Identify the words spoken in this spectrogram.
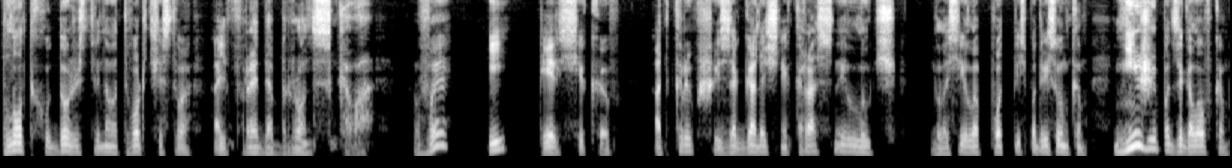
плод художественного творчества Альфреда Бронского. В. И. Персиков, открывший загадочный красный луч, гласила подпись под рисунком. Ниже под заголовком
